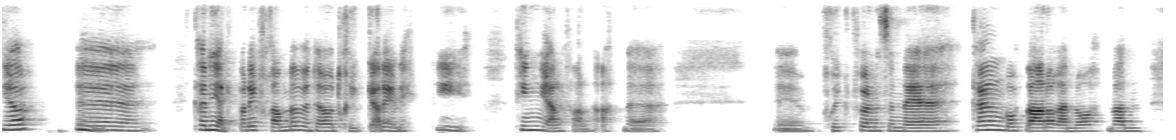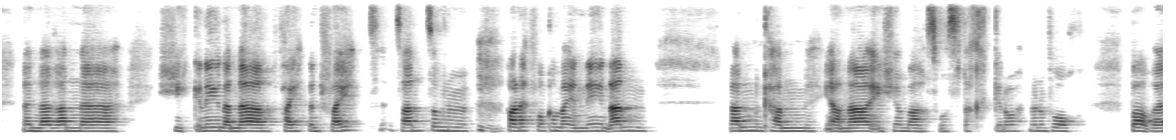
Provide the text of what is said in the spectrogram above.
Ja. Mm. Eh, kan hjelpe deg framover til å trygge deg litt i ting, iallfall. At eh, eh, fryktfølelsen er, kan godt være der ennå, men den der eh, skikkelig denne fight and flight sant, som du mm. har lett for å komme inn i, den, den kan gjerne ikke være så sterk da, når du får bare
